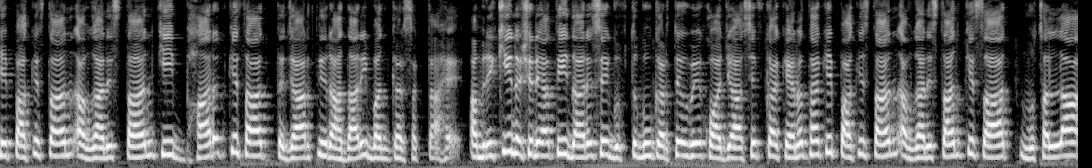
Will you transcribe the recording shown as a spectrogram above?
कि पाकिस्तान, अफ़गानिस्तान की भारत के साथ तजारती राहदारी बंद कर सकता है। अमरीकी नशरियाती इदारे से गुफ्तु करते हुए ख्वाजा आसिफ का कहना था कि पाकिस्तान, अफ़गानिस्तान के साथ मुसल्ला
